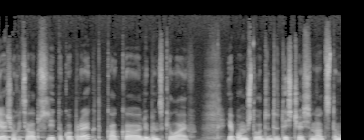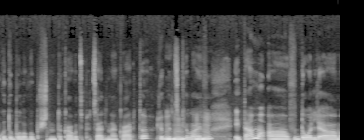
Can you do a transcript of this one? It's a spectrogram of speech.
Я еще хотела обсудить такой проект, как э, Любинский лайф. Я помню, что вот в 2017 году была выпущена такая вот специальная карта Любинский uh-huh, лайф, uh-huh. и там а, вдоль а,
